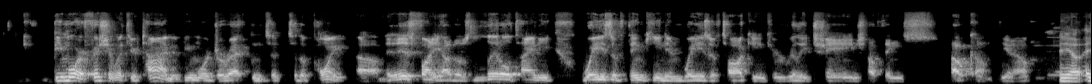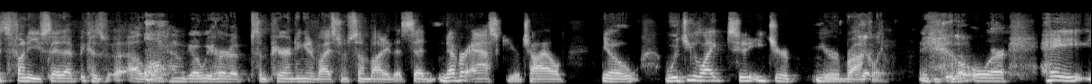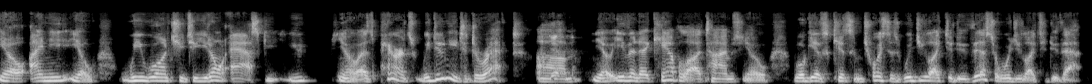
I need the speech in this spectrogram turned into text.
be more efficient with your time and be more direct and to, to the point. Um, it is funny how those little tiny ways of thinking and ways of talking can really change how things outcome, you know? You know, it's funny you say that because a long time ago we heard a, some parenting advice from somebody that said, never ask your child, you know, would you like to eat your, your broccoli? Yep. You know, or hey, you know, I need, you know, we want you to. You don't ask. You you know, as parents, we do need to direct. Um, yeah. You know, even at camp, a lot of times, you know, we'll give kids some choices. Would you like to do this or would you like to do that?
